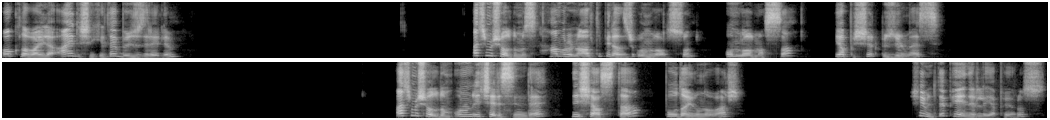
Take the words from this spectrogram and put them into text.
oklavayla aynı şekilde büzdürelim. Açmış olduğumuz hamurun altı birazcık unlu olsun. Unlu olmazsa yapışır, büzülmez. Açmış olduğum unun içerisinde nişasta, buğday unu var. Şimdi de peynirli yapıyoruz.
